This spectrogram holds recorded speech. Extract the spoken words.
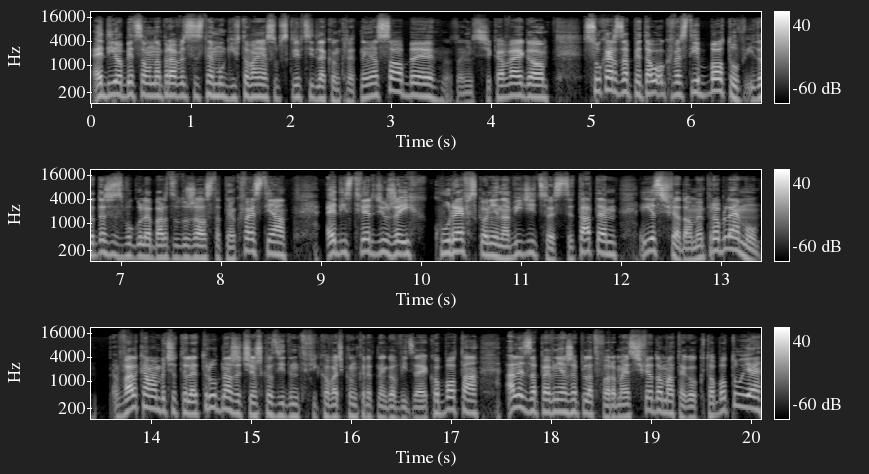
Eddie obiecał naprawę systemu giftowania subskrypcji dla konkretnej osoby, no to nic ciekawego. Suchar zapytał o kwestię botów i to też jest w ogóle bardzo duża ostatnio kwestia. Eddie stwierdził, że ich kurewsko nienawidzi, co jest cytatem, i jest świadomy problemu. Walka ma być o tyle trudna, że ciężko zidentyfikować konkretnego widza jako bota, ale zapewnia, że platforma jest świadoma tego, kto botuje,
